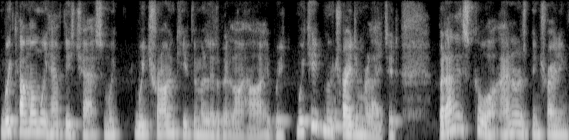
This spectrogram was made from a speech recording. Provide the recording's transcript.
We come on, we have these chats, and we we try and keep them a little bit light-hearted. We we keep them mm. trading related, but at its core, Anna has been trading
